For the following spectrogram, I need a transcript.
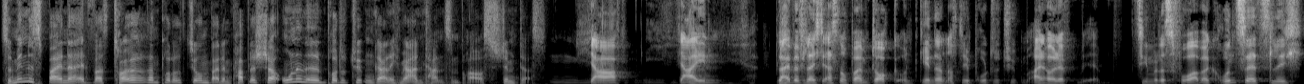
zumindest bei einer etwas teureren Produktion, bei dem Publisher, ohne einen Prototypen gar nicht mehr antanzen brauchst. Stimmt das? Ja, jein. Bleibe vielleicht erst noch beim Doc und gehen dann auf die Prototypen ein, oder ziehen wir das vor. Aber grundsätzlich,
